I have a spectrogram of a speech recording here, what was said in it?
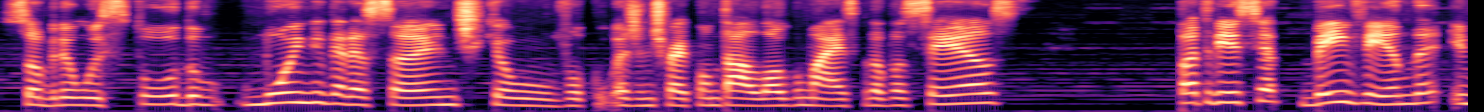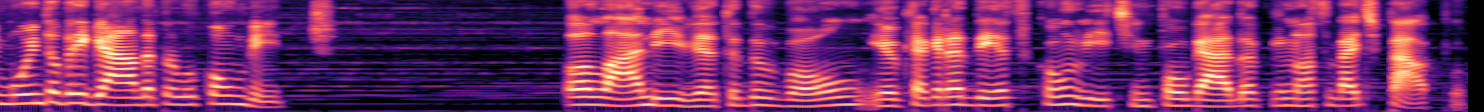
sobre um estudo muito interessante que eu vou, a gente vai contar logo mais para vocês. Patrícia, bem-vinda e muito obrigada pelo convite. Olá, Lívia, tudo bom? Eu que agradeço o convite, empolgada para o nosso bate-papo.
